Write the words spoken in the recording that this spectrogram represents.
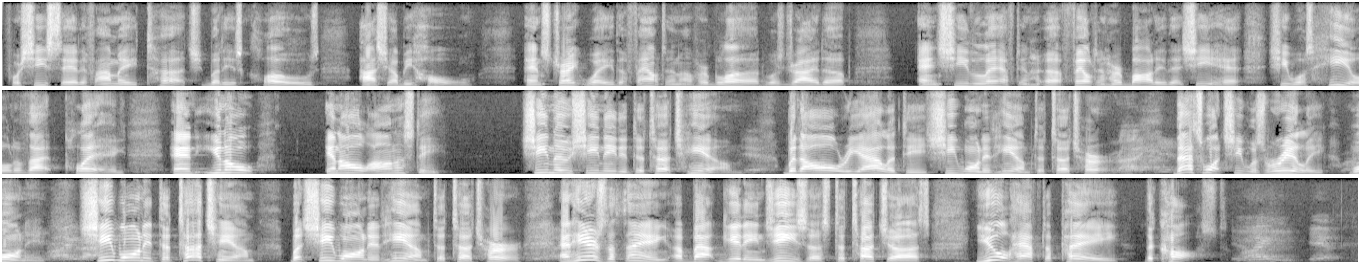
For she said, If I may touch but his clothes, I shall be whole. And straightway the fountain of her blood was dried up, and she left and uh, felt in her body that she had she was healed of that plague. And you know, in all honesty, she knew she needed to touch him, but all reality, she wanted him to touch her. That's what she was really wanting. She wanted to touch him, but she wanted him to touch her. And here's the thing about getting Jesus to touch us you'll have to pay the cost.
